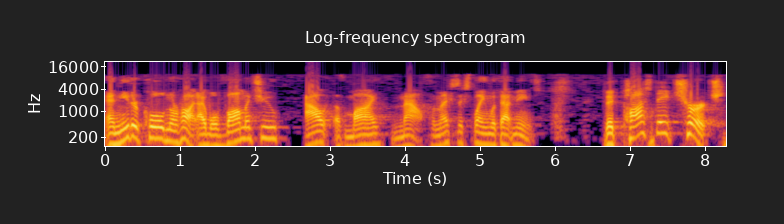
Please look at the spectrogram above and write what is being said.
and neither cold nor hot, I will vomit you out of my mouth. And let's explain what that means. The apostate church,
